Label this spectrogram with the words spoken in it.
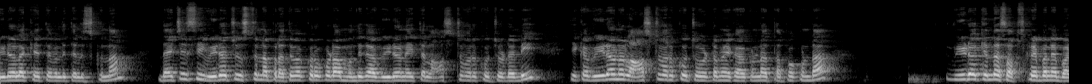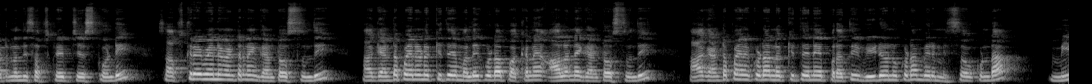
వీడియోలోకి అయితే వెళ్ళి తెలుసుకుందాం. దయచేసి వీడియో చూస్తున్న ప్రతి ఒక్కరు కూడా ముందుగా వీడియోని అయితే లాస్ట్ వరకు చూడండి. ఇక వీడియోను లాస్ట్ వరకు చూడటమే కాకుండా తప్పకుండా వీడియో కింద సబ్స్క్రైబ్ అనే బటన్ ఉంది సబ్స్క్రైబ్ చేసుకోండి. సబ్స్క్రైబ్ అయిన వెంటనే గంట వస్తుంది. ఆ గంట పైన నొక్కితే మళ్ళీ కూడా పక్కనే ఆల్ అనే గంట వస్తుంది. ఆ గంట పైన కూడా నొక్కితేనే ప్రతి వీడియోను కూడా మీరు మిస్ అవ్వకుండా మీ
